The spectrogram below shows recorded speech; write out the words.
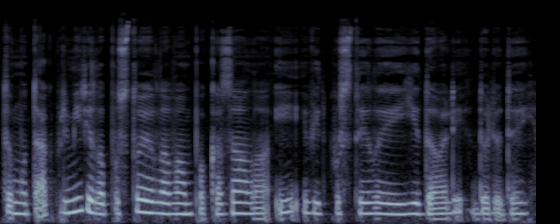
Тому так, приміряла, постояла, вам показала і відпустила її далі до людей.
